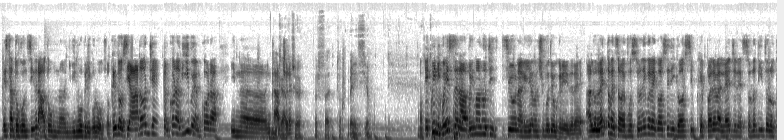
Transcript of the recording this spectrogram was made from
è stato considerato un individuo pericoloso. Credo sia ad oggi ancora vivo e ancora in, eh, in in carcere. Perfetto. Benissimo. E quindi questa era la prima notiziona che io non ci potevo credere. Allora, letto pensavo che fosse una di quelle cose di gossip che poi a leggere solo titolo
